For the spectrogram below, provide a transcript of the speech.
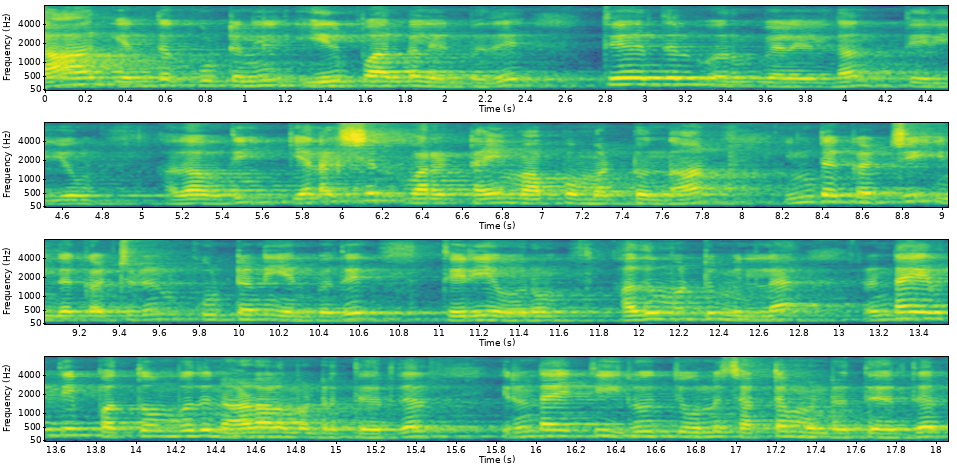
யார் எந்த கூட்டணியில் இருப்பார்கள் என்பது தேர்தல் வரும் வேளையில்தான் தெரியும். அதாவது எலெக்ஷன் வர டைம் அப்போ மட்டும்தான் இந்த கட்சி இந்த கட்சியுடன் கூட்டணி என்பது தெரிய வரும். அது மட்டும் இல்லை ரெண்டாயிரத்தி பத்தொன்பது நாடாளுமன்ற தேர்தல் இரண்டாயிரத்தி இருபத்தி ஒன்று சட்டமன்ற தேர்தல்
